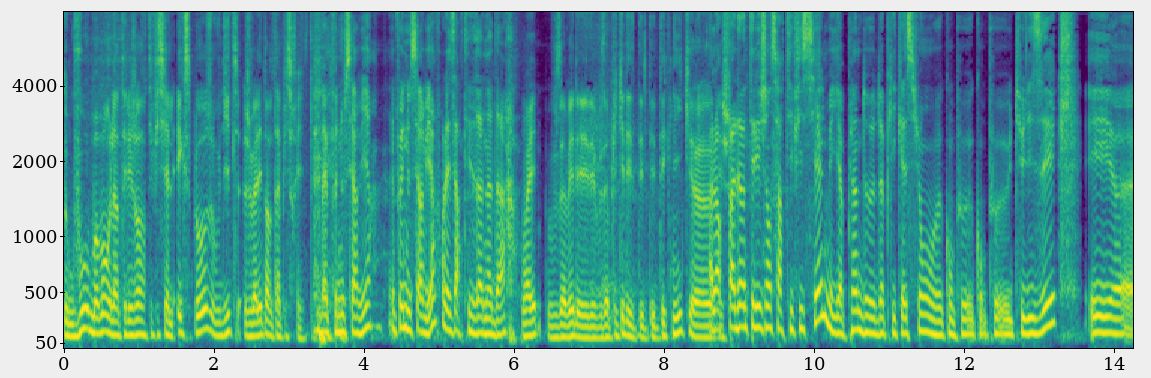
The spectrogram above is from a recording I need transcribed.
Donc vous, au moment où l'intelligence artificielle explose, vous dites, je vais aller dans la tapisserie. Ben, elle peut nous servir, elle peut nous servir pour les artisanats d'art. Oui, vous avez des, vous appliquez des, des- des techniques. euh, Alors pas d'intelligence artificielle, mais il y a plein d'applications euh, qu'on peut qu'on peut utiliser. Et euh,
